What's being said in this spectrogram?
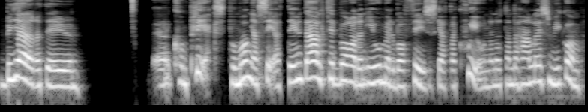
begäret är ju Eh, komplext på många sätt. Det är ju inte alltid bara den omedelbara fysiska attraktionen utan det handlar ju så mycket om,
